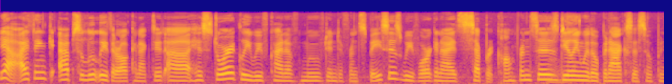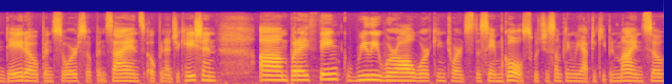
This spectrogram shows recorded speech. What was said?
Yeah, I think absolutely they're all connected. Uh, historically, we've kind of moved in different spaces. We've organized separate conferences mm. dealing with open access, open data, open source, open science, open education. Um, but I think really we're all working towards the same goals, which is something we have to keep in mind. So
